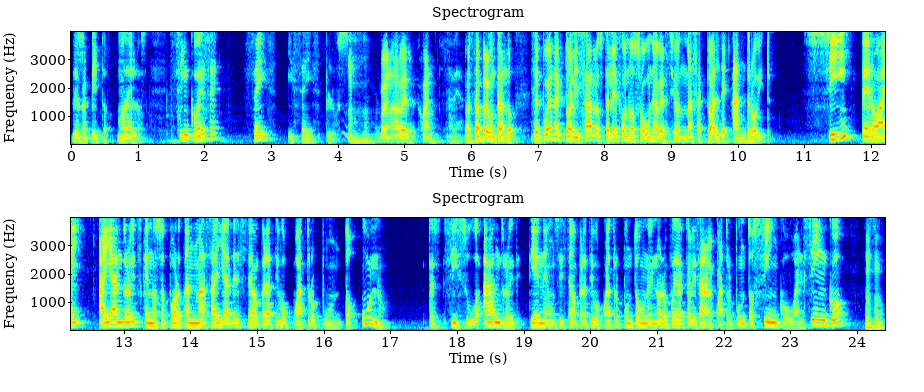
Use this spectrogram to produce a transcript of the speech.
Les repito, modelos 5S, 6 y 6 Plus. Bueno, a ver, Juan. A ver. Nos están preguntando, ¿se pueden actualizar los teléfonos o una versión más actual de Android? Sí, pero hay, hay Androids que no soportan más allá del sistema operativo 4.1. Entonces, si su Android tiene un sistema operativo 4.1 y no lo puede actualizar al 4.5 o al 5, Ujú.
